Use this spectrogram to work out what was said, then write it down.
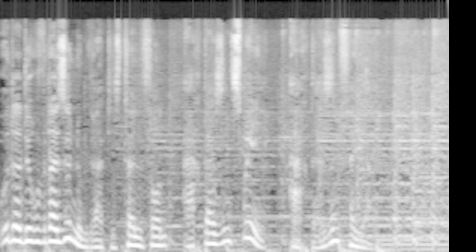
oder Di ruft der Sündung gratis Telefon 8002 8004.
